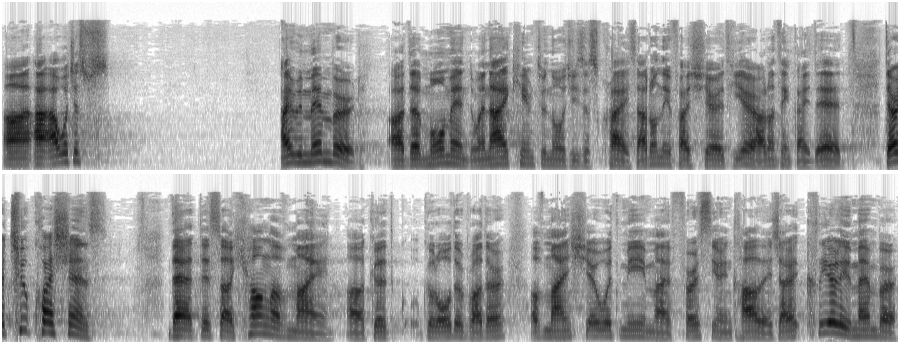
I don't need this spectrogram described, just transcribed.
uh, I, I, was just, I remembered uh, the moment when I came to know Jesus Christ. I don't know if I shared here. I don't think I did. There are two questions that this uh, of mine, a good good older brother of mine shared with me in my first year in college. I clearly remember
